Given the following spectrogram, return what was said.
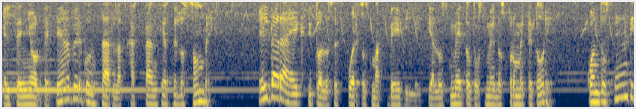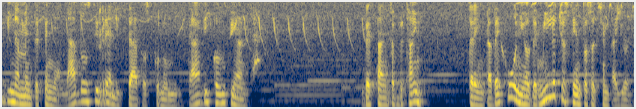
El Señor desea avergonzar las jactancias de los hombres. Él dará éxito a los esfuerzos más débiles y a los métodos menos prometedores, cuando sean divinamente señalados y realizados con humildad y confianza. The Times of the Times, 30 de junio de 1881.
